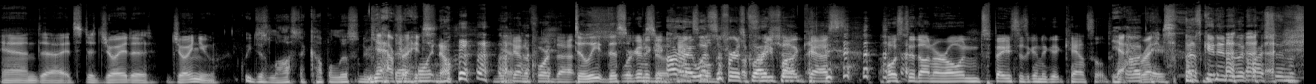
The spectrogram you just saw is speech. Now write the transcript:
and uh, it's a joy to join you. We just lost a couple listeners. Yeah, at that right. Point. No. We can't afford that. Delete this We're going to get episode. All right, what's the first a free podcast hosted on our own space is going to get canceled. Yeah, Okay, right. let's get into the questions.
